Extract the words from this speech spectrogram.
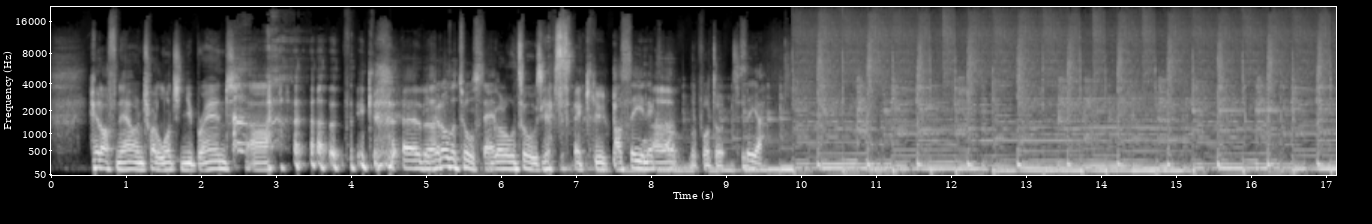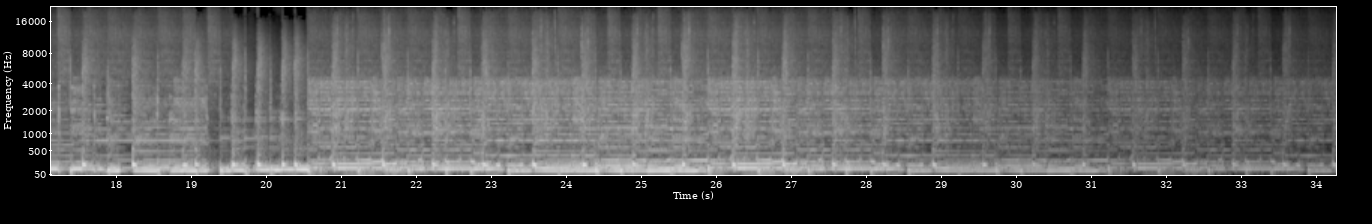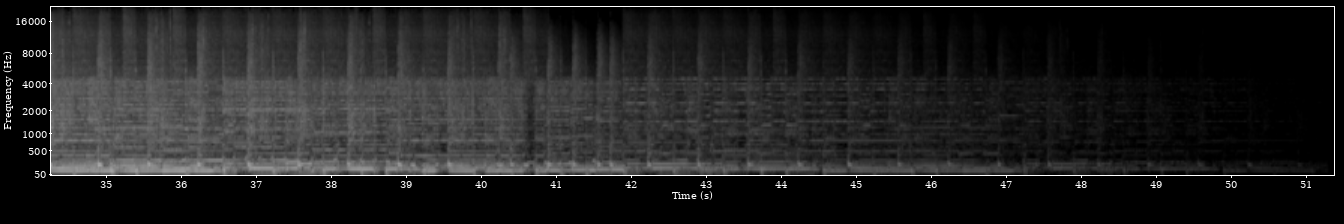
head off now and try to launch a new brand. Uh, I think. And, You've got all the tools, Sam. I've got all the tools, yes. Thank you. I'll see you next um, time. Look forward to it. See, see ya.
